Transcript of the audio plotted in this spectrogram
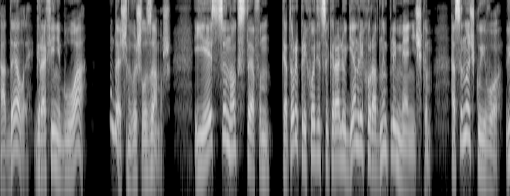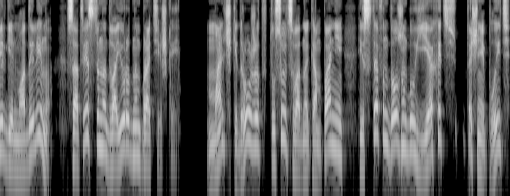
Аделы, графини Блуа, удачно вышла замуж, есть сынок Стефан, который приходится королю Генриху родным племянничком, а сыночку его, Вильгельму Аделину, соответственно, двоюродным братишкой. Мальчики дружат, тусуются в одной компании, и Стефан должен был ехать, точнее плыть,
